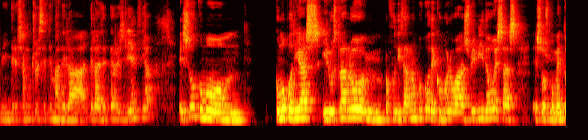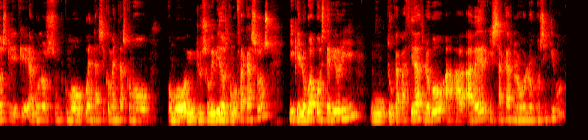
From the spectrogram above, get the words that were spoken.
me, interesa mucho ese tema de la, de la resiliencia, eso como, cómo podrías ilustrarlo, mm, profundizarlo un poco de cómo lo has vivido, esas esos momentos que, que, algunos como cuentas y comentas como, como incluso vividos como fracasos y que luego a posteriori mm, tu capacidad luego a, ver y sacar lo, lo, positivo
